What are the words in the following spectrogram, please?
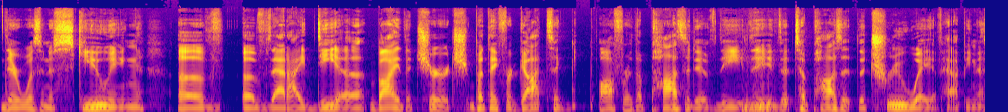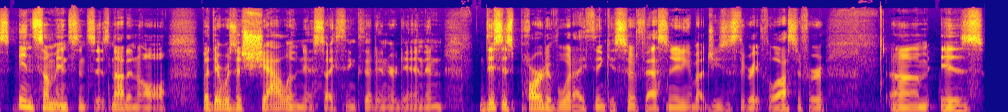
there was an eschewing of of that idea by the church but they forgot to offer the positive the, the the to posit the true way of happiness in some instances not in all but there was a shallowness i think that entered in and this is part of what i think is so fascinating about jesus the great philosopher um, is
